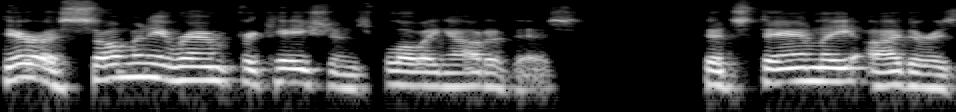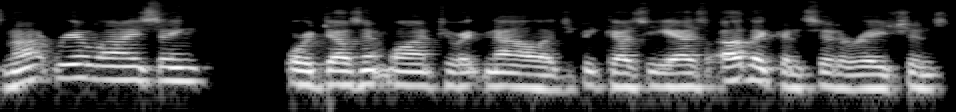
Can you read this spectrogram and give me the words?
There are so many ramifications flowing out of this that Stanley either is not realizing or doesn't want to acknowledge because he has other considerations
